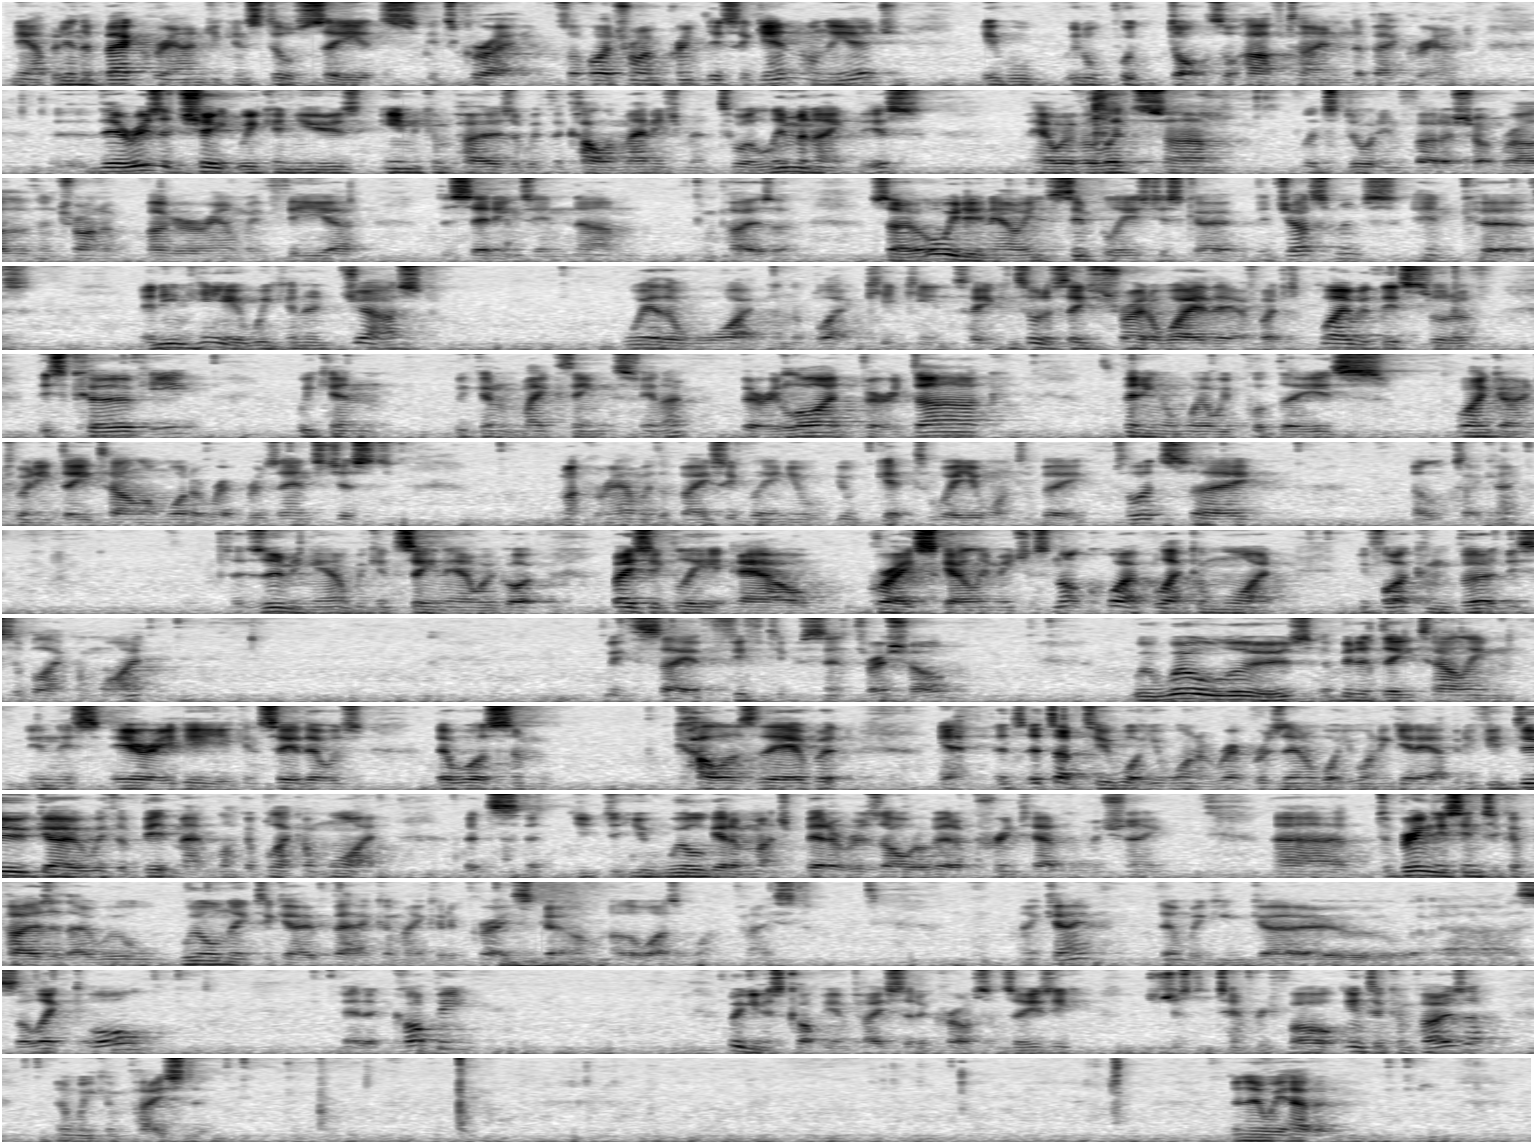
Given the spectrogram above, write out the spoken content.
Now, but in the background, you can still see it's it's grey. So if I try and print this again on the edge, it will it'll put dots or halftone in the background. There is a cheat we can use in Composer with the color management to eliminate this. However, let's um, let's do it in Photoshop rather than trying to bugger around with the uh, the settings in um, Composer. So all we do now is simply is just go adjustments and curves. And in here we can adjust where the white and the black kick in. So you can sort of see straight away there, if I just play with this sort of, this curve here, we can, we can make things, you know, very light, very dark, depending on where we put these. Won't go into any detail on what it represents, just muck around with it basically and you'll, you'll get to where you want to be. So let's say that looks okay. So zooming out, we can see now we've got basically our grayscale image. It's not quite black and white. If I convert this to black and white, with say a 50% threshold, we will lose a bit of detail in, in this area here. You can see there was there was some colors there, but yeah, it's, it's up to you what you want to represent or what you want to get out. But if you do go with a bitmap like a black and white, it's, you, you will get a much better result, a better print out of the machine. Uh, to bring this into Composer though, we'll, we'll need to go back and make it a grayscale, otherwise it won't paste. Okay, then we can go uh, select all, edit copy. We can just copy and paste it across, it's easy. It's just a temporary file into Composer and we can paste it. And then we have it.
